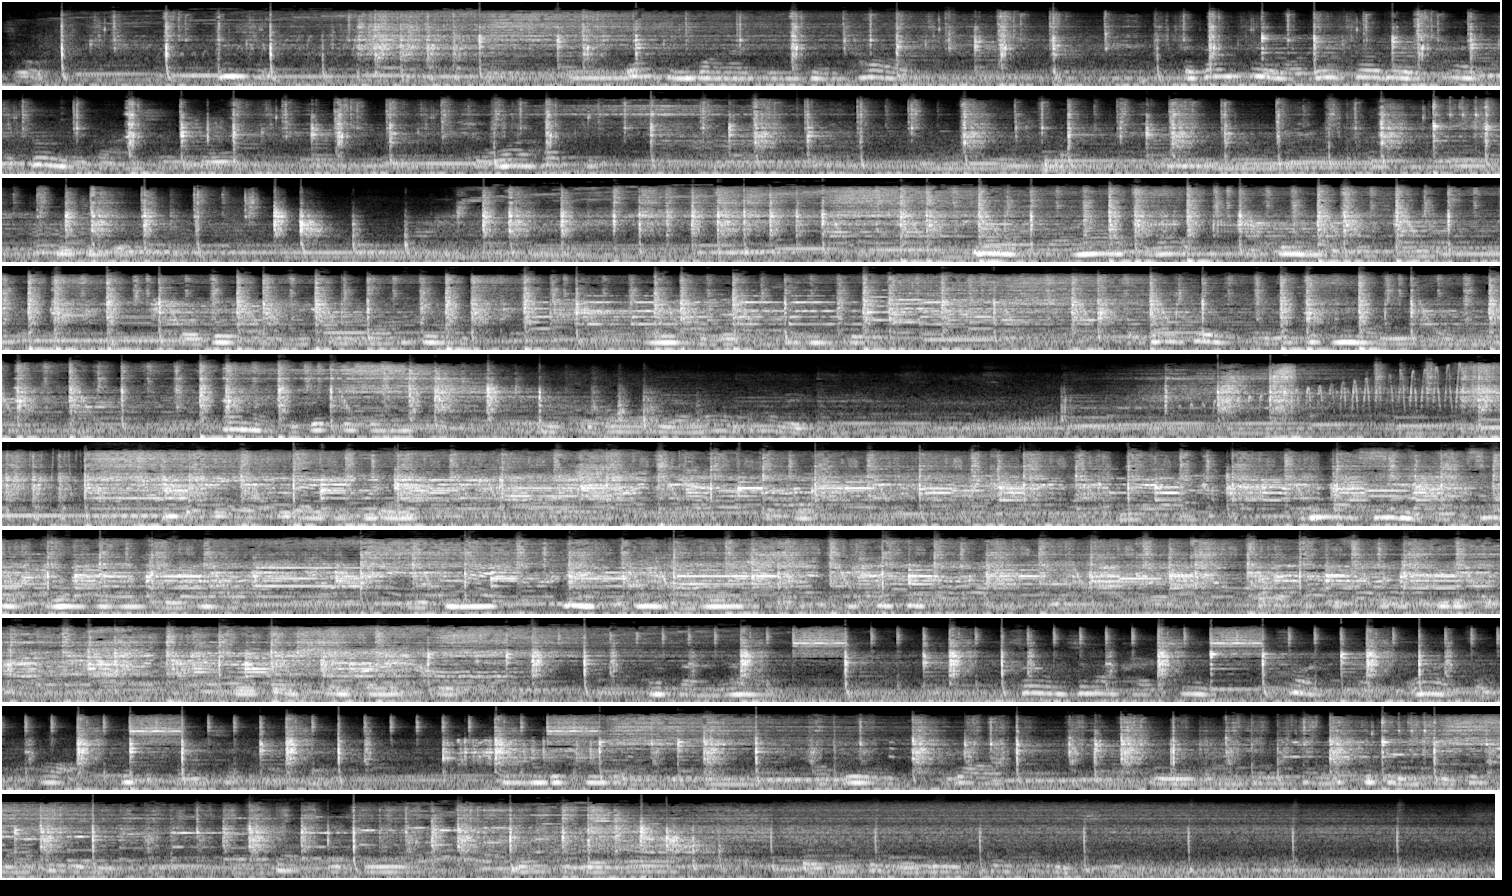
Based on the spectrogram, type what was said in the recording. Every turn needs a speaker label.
Speaker 1: 错，其实我先过来真清楚，会当做我你做你的太太，做你个先做，是我的福气。
Speaker 2: 你紧张？
Speaker 1: 因为我知影我最好的时候，我对他来说，我对我好的先做，我若是在做工作，就是工作啊，我看袂过。
Speaker 2: 你打算还是来讲激动一场？然后
Speaker 1: 没有，因为心里不是不要跟他学校，你跟他一直在讲说，
Speaker 2: 当然是可以可以可以可以。我更更三两个。
Speaker 1: 我知影，所以我即马开始，做的代志我来做好，你就可以先开始。跟他的起点时间，我会要是两天前不停的去查这个教师资，我觉得首先对我的恢复理智。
